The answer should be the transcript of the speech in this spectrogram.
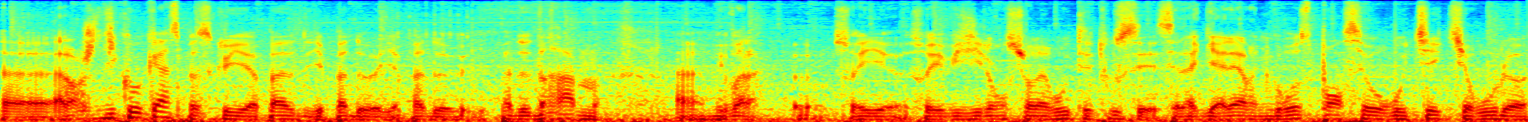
alors je dis cocasse parce qu'il n'y a, pas, a, a, pas de, drame. mais voilà, soyez, soyez vigilants sur les routes et tout, c'est la galère. Une grosse pensée aux routiers qui roulent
